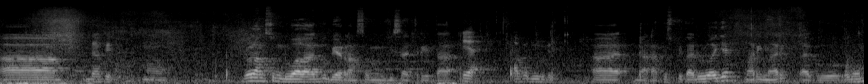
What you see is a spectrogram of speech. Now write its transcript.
Eh, David mau gue langsung dua lagu biar langsung bisa cerita ya apa dulu Dit? uh, Darat Puspita dulu aja mari mari lagu umum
